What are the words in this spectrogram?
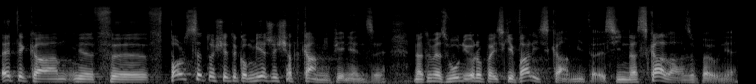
etyka w, w Polsce to się tylko mierzy siatkami pieniędzy. Natomiast w Unii Europejskiej walizkami, to jest inna skala zupełnie.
